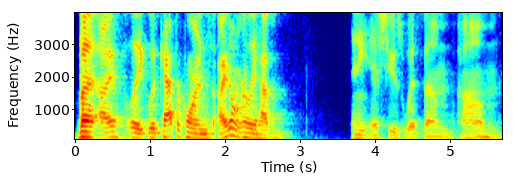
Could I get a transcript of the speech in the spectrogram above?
but I've like with Capricorns, I don't really have any issues with them. Um,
